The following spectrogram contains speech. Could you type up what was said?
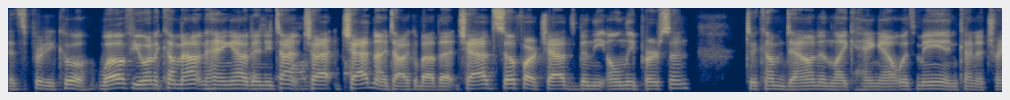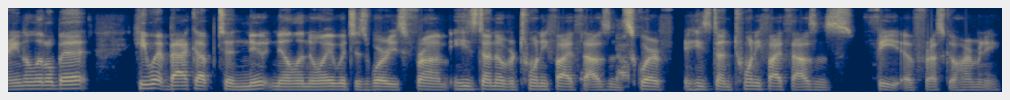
It's pretty cool. Well, if you want to come out and hang out anytime, um, Chad, Chad and I talk about that. Chad, so far, Chad's been the only person to come down and like hang out with me and kind of train a little bit. He went back up to Newton, Illinois, which is where he's from. He's done over 25,000 square. He's done 25,000 feet of fresco harmony.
